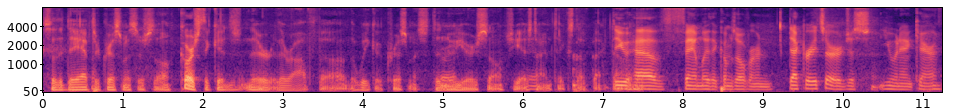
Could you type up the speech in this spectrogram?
So the day after Christmas or so. Of course, the kids they're they're off uh, the week of Christmas to New Right. Year's, so she has Yeah. time to take stuff back. Do you have family that comes over and decorates it, or just you and Aunt Karen?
